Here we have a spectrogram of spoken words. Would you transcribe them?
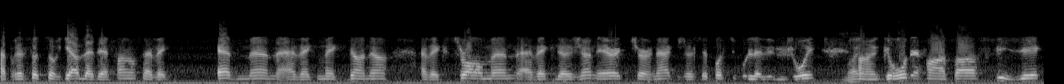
Après ça, tu regardes la défense avec Edmund, avec McDonough, avec Strawman, avec le jeune Eric Chernak. Je ne sais pas si vous l'avez vu jouer. Un gros défenseur physique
